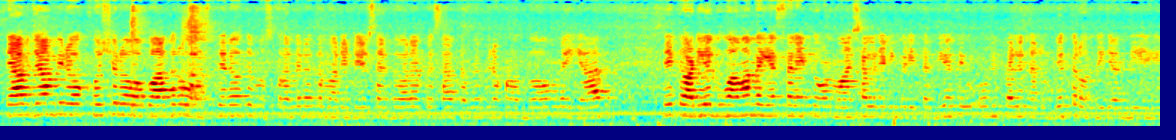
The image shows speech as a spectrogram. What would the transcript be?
ते आप जहाँ भी रहो खुश रहो आबाद रहो हंसते रहो तो मुस्कुराते रहो तुम्हारी ढेर सारी दुआरा के साथ हमें भी रखना दुआ में याद ਤੇ ਤੁਹਾਡੀਆਂ ਦੁਆਵਾਂ ਦਾ ਯਸਰ ਹੈ ਕਿ ਹੁਣ ਮਾਸ਼ਾਅੱਲਾ ਜਿਹੜੀ ਮੇਰੀ ਤਬੀਅਤ ਹੈ ਉਹ ਵੀ ਪਹਿਲੇ ਨਾਲੋਂ ਬਿਹਤਰ ਹੁੰਦੀ ਜਾਂਦੀ ਹੈ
